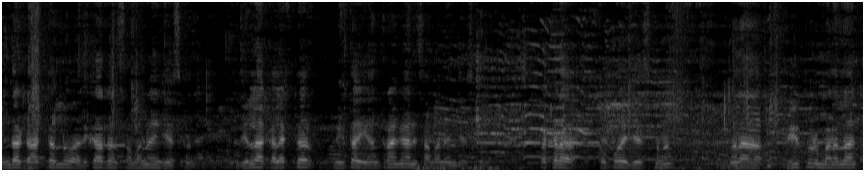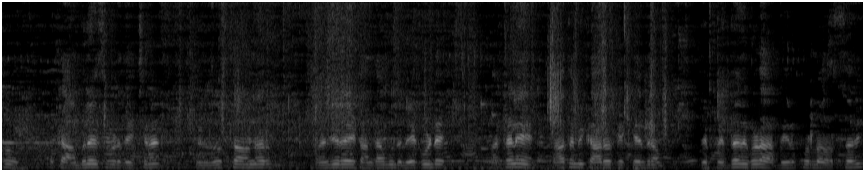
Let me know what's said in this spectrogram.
అందరు డాక్టర్లు అధికారులను సమన్వయం చేసుకుంది జిల్లా కలెక్టర్ మిగతా యంత్రాంగాన్ని సమన్వయం చేసుకుంది అక్కడ గొప్పగా చేసుకున్నాం. మన పీపూర్ మండలానికి ఒక అంబులెన్స్ కూడా తెచ్చిన. మీరు చూస్తూ ఉన్నారు. మంజూరు రైట్ అంతకుముందు లేకుండే. అట్లనే ప్రాథమిక ఆరోగ్య కేంద్రం పెద్దది కూడా బీర్పూర్లో వస్తుంది.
